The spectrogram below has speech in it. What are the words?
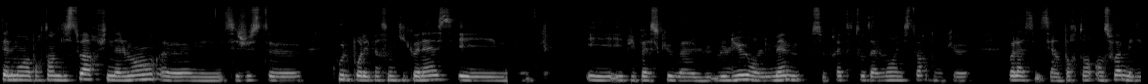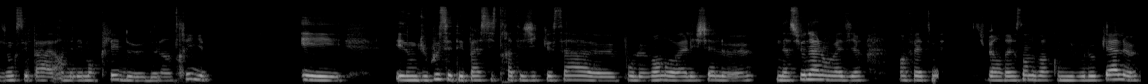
tellement important de l'histoire finalement. C'est juste, cool pour les personnes qui connaissent et et puis parce que, bah, le lieu en lui-même se prête totalement à l'histoire donc voilà, c'est important en soi, mais disons que c'est pas un élément clé de l'intrigue et donc du coup, c'était pas si stratégique que ça, pour le vendre à l'échelle, nationale, on va dire, en fait. C'est super intéressant de voir qu'au niveau local,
